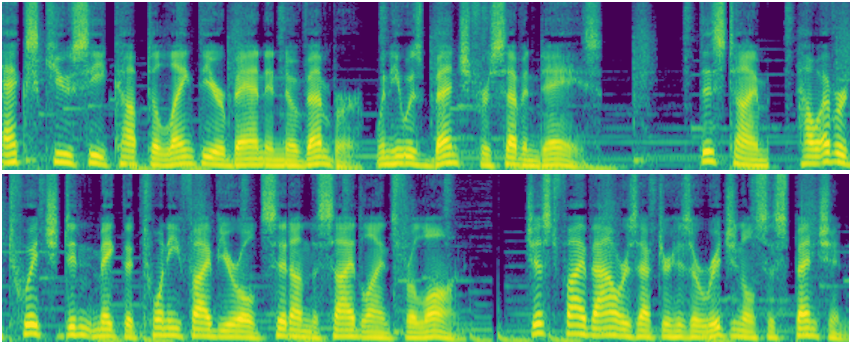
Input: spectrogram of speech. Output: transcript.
XQC copped a lengthier ban in November, when he was benched for seven days. This time, however Twitch didn't make the 25-year-old sit on the sidelines for long. Just five hours after his original suspension,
